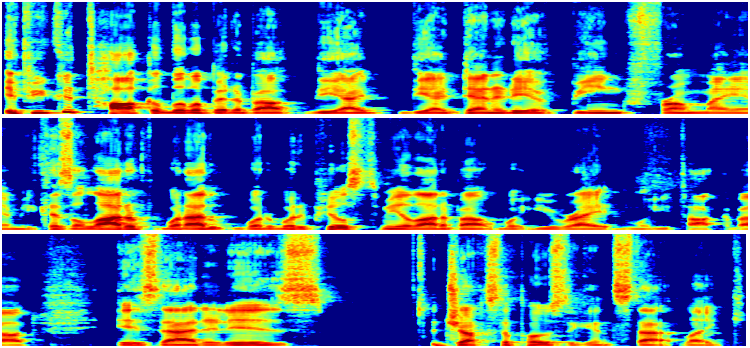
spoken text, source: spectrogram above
if you could talk a little bit about the the identity of being from Miami, because a lot of what I what what appeals to me a lot about what you write and what you talk about is that it is juxtaposed against that like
